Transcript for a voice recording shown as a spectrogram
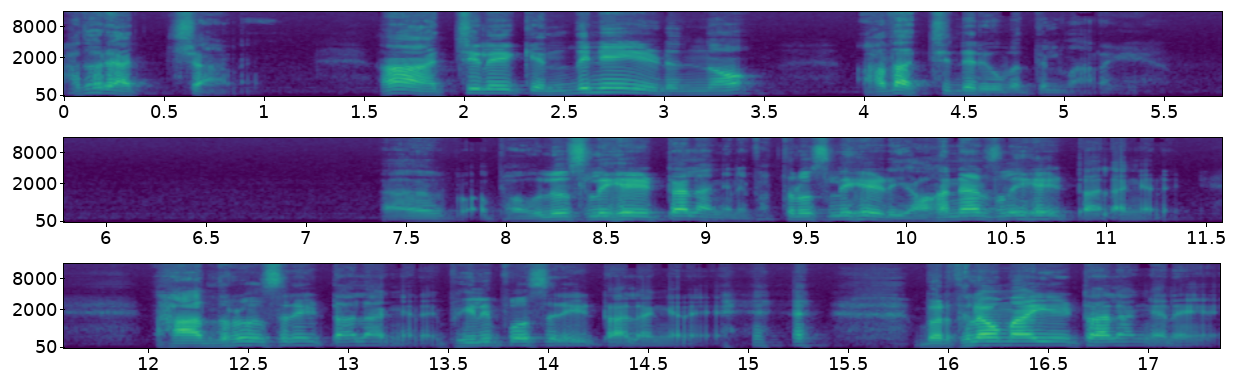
അതൊരച്ചാണ്. ആ അച്ചിലേക്ക് എന്തിനെ ഇടുന്നോ അത് അച്ചിന്റെ രൂപത്തിൽ മാറുകയാണ്. പൗലോസ് ലിഹ ഇട്ടാൽ അങ്ങനെ പത്രോസ് ലിഹ ഇടും യോഹനാൻ ഇട്ടാൽ അങ്ങനെ. ഹാദ്രോസിനെ ഇട്ടാൽ അങ്ങനെ ഫിലിപ്പോസിനെ ഇട്ടാൽ അങ്ങനെ ബർത്തലോമായി ഇട്ടാൽ അങ്ങനെ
